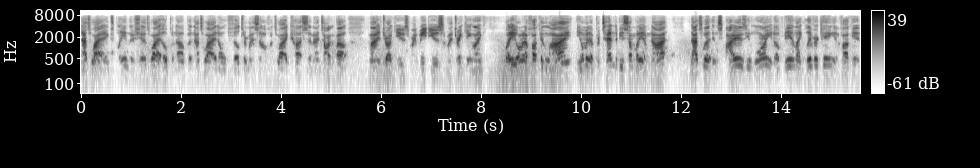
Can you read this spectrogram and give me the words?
that's why I explain this shit. That's why I open up, and that's why I don't filter myself. That's why I cuss and I talk about my drug use, my weed use, and my drinking. Like, what, you want me to fucking lie? You want me to pretend to be somebody I'm not? That's what inspires you more, you know, being like Liver King and fucking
